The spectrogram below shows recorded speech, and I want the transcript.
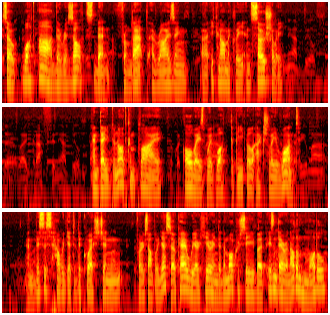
So, what are the results then from that arising uh, economically and socially? And they do not comply always with what the people actually want. And this is how we get to the question for example, yes, okay, we are here in the democracy, but isn't there another model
